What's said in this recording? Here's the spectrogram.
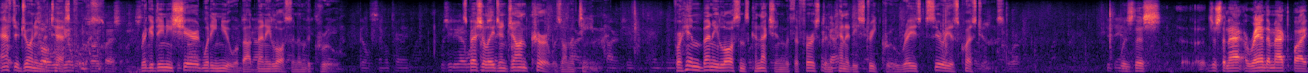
After joining the task force, Brigadini shared what he knew about Benny Lawson and the crew. Special Agent John Kerr was on the team. For him, Benny Lawson's connection with the First and Kennedy Street crew raised serious questions. Was this just an act, a random act by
